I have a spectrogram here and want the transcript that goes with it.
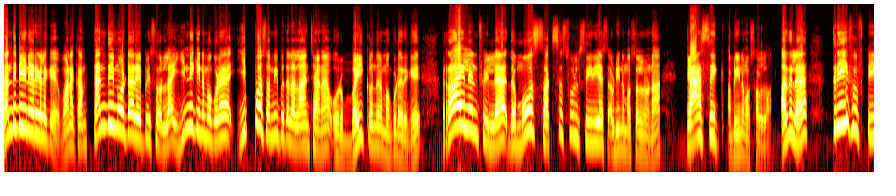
தந்தி நேயர்களுக்கு வணக்கம். தந்தி மோட்டார் எபிசோடில் இன்றைக்கி நம்ம கூட இப்போ சமீபத்தில் லான்ச் ஆன ஒரு பைக் வந்து நம்ம கூட இருக்குது ராயல் என்ஃபீல்டில் த மோஸ்ட் சக்ஸஸ்ஃபுல் சீரியஸ் அப்படின்னு நம்ம சொல்லணும்னா கிளாசிக் அப்படின்னு நம்ம சொல்லலாம். அதில் த்ரீ ஃபிஃப்டி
